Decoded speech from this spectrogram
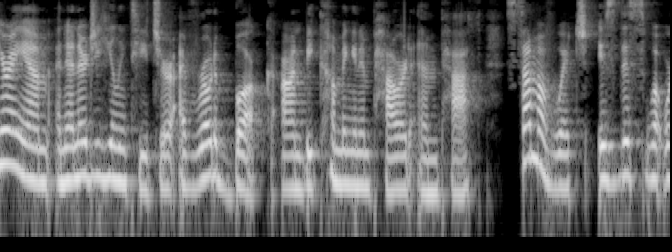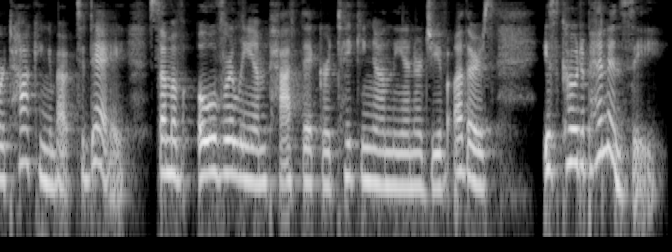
here I am, an energy healing teacher. I've wrote a book on becoming an empowered empath, some of which is this what we're talking about today. Some of overly empathic or taking on the energy of others is codependency.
